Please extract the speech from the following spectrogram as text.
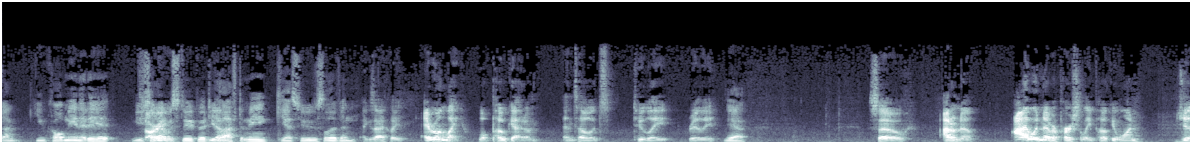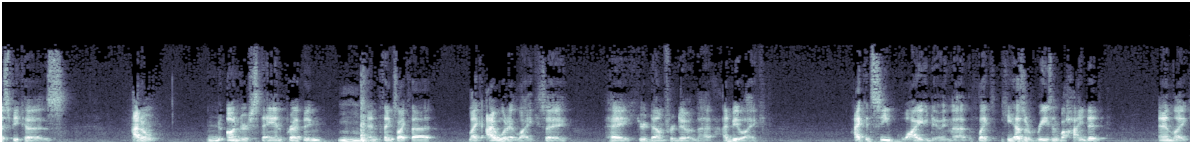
i you called me an idiot. You Sorry. said I was stupid. You Yep. laughed at me. Guess who's living? Exactly. Everyone like will poke at them until it's too late, really. Yeah, So I don't know. I would never personally poke at one, just because I don't understand prepping hmm and things like that. Like I wouldn't like say, "Hey, you're dumb for doing that," I'd be like, "I could see why you're doing that. Like, he has a reason behind it, and like,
